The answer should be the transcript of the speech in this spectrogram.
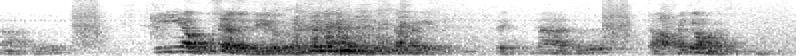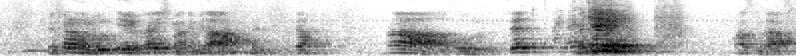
하나, 둘. 이하고 웃어야 돼요. 너무 딱하게. 네, 하나, 둘. 자, 화이팅 한번 하겠습니다. 그 사람을 이렇게 가리시면 안 됩니다. 자, 하나, 둘, 셋. 화이팅! 고맙습니다.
